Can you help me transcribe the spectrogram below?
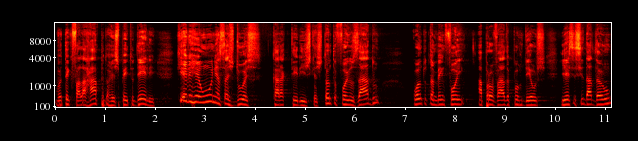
vou ter que falar rápido a respeito dele, que ele reúne essas duas características, tanto foi usado quanto também foi aprovado por Deus. E esse cidadão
